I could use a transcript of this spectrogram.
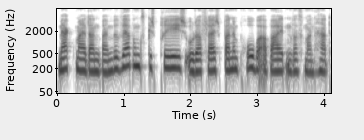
merkt man dann beim Bewerbungsgespräch oder vielleicht bei einem Probearbeiten, was man hat.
